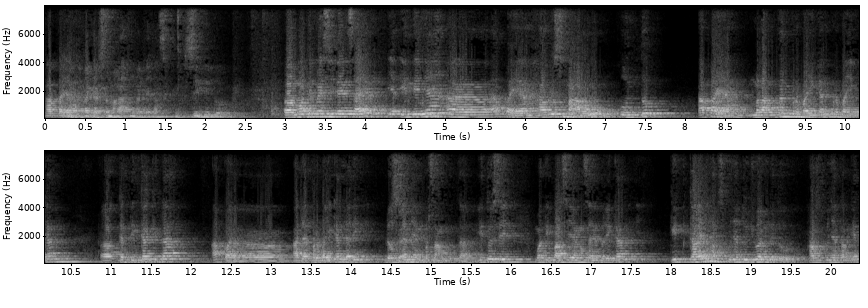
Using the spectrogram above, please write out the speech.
Apa ya? agar semangat mengerjakan skripsi gitu. Eh, motivasi dari saya ya intinya eh, apa ya harus mau untuk apa ya melakukan perbaikan-perbaikan eh, ketika kita apa eh, ada perbaikan dari dosen yang bersangkutan itu sih motivasi yang saya berikan kalian harus punya tujuan gitu harus punya target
